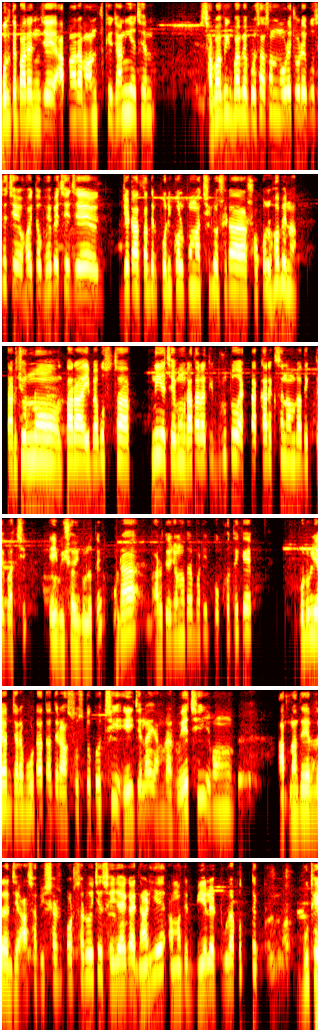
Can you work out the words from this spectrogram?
বলতে পারেন যে আপনারা মানুষকে জানিয়েছেন স্বাভাবিকভাবে প্রশাসন নড়ে চড়ে বসেছে, হয়তো ভেবেছে যে যেটা তাদের পরিকল্পনা ছিল সেটা সফল হবে না। তার জন্য তারা এই ব্যবস্থা নিয়েছে এবং রাতারাতি দ্রুত একটা কারেকশন আমরা দেখতে পাচ্ছি এই বিষয়গুলোতে। আমরা ভারতীয় জনতা পার্টির পক্ষ থেকে পুরুলিয়ার যারা ভোটার, তাদের আশ্বস্ত করছি এই জেলায় আমরা রয়েছি এবং আপনাদের যে আশা বিশ্বাস ভরসা রয়েছে সেই জায়গায় দাঁড়িয়ে আমাদের বিএলএ টুরা প্রত্যেক বুথে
